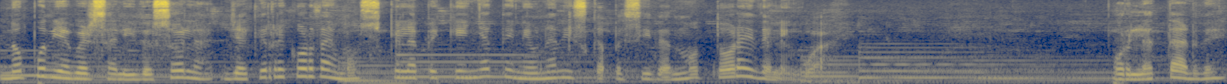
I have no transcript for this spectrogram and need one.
no podía haber salido sola, ya que recordemos que la pequeña tenía una discapacidad motora y de lenguaje. Por la tarde,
